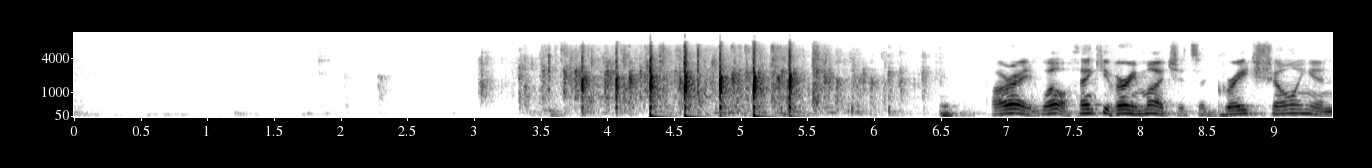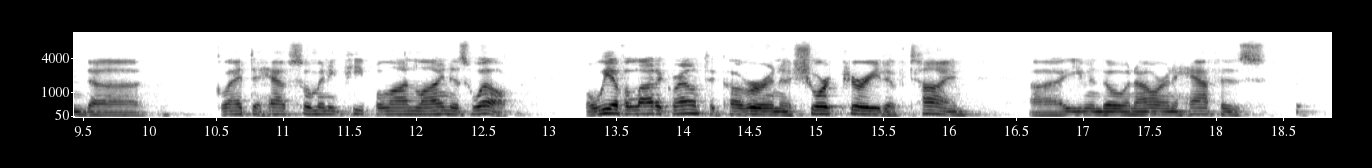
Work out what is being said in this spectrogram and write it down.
All right, well, thank you very much. It's a great showing and uh, glad to have so many people online as well. Well, we have a lot of ground to cover in a short period of time uh, even though an hour and a half is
